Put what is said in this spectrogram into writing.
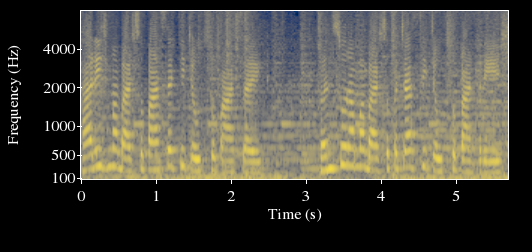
હારીજમાં બારસો પાસઠથી ચૌદસો પાસઠ, ઘનસુરામાં બારસો પચાસથી ચૌદસો પાંત્રીસ,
